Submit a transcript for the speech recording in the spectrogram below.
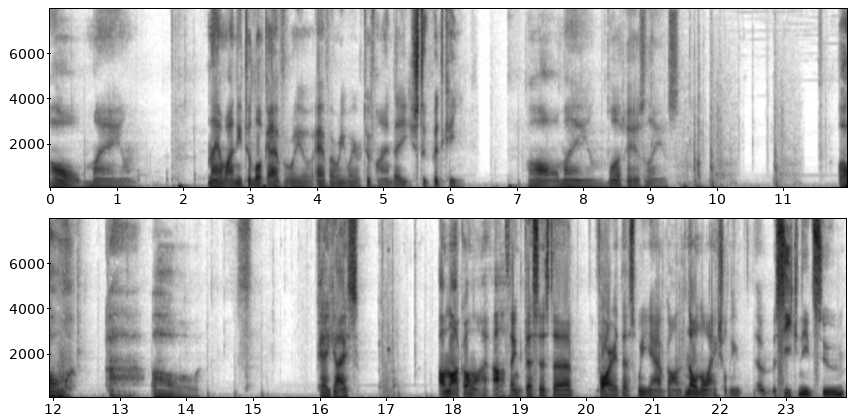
Oh, man. Now I need to look everywhere, everywhere to find a stupid key. Oh, man, what is this? Oh! Oh. Okay, guys. I'm not gonna lie, I think this is the farthest we have gone. No, no, actually, um, Seek needs to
